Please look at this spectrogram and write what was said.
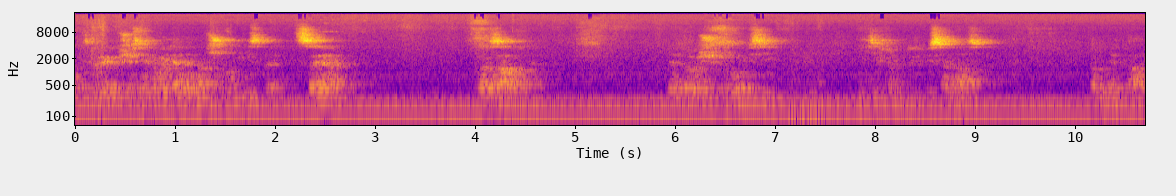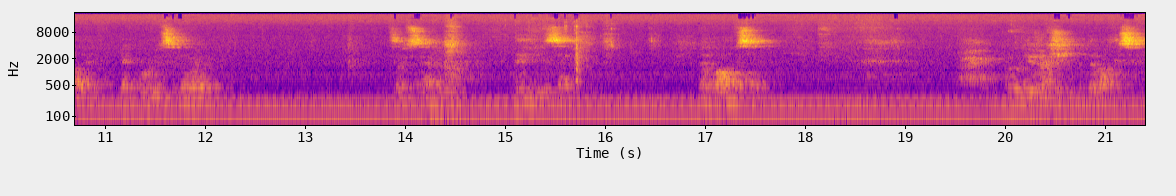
Ми тепер почесні громадяни нашого міста це назавжди. Для того, щоб ми всі, і ті, хто будуть після нас, пам'ятали, якою ціною це все дається, давалося. Що буде даватися.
